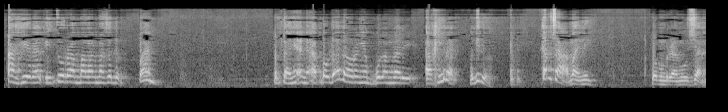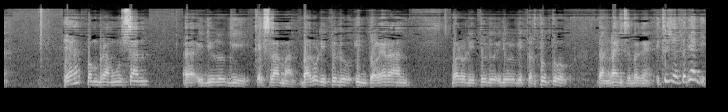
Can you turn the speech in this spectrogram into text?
Akhirat itu ramalan masa depan. Pertanyaannya, apa udah ada orang yang pulang dari akhirat? Begitu? Kan sama ini. Pemberangusan. Ya, pemberangusan uh, ideologi keislaman. Baru dituduh intoleran, baru dituduh ideologi tertutup, dan lain sebagainya. Itu sudah terjadi.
